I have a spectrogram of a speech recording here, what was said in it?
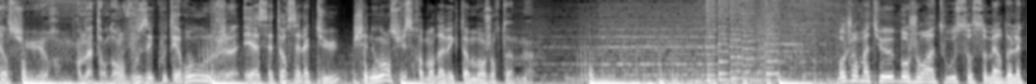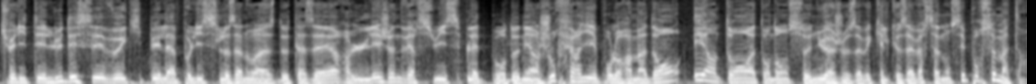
Bien sûr. En attendant, vous écoutez Rouge. Et à 7h, c'est l'actu. Chez nous, en Suisse romande, avec Tom. Bonjour Tom. Bonjour Mathieu, bonjour à tous. Au sommaire de l'actualité, l'UDC veut équiper la police lausannoise de Tazer. Les jeunes verts suisses plaident pour donner un jour férié pour le ramadan et un temps à tendance nuageuse avec quelques averses annoncées pour ce matin.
